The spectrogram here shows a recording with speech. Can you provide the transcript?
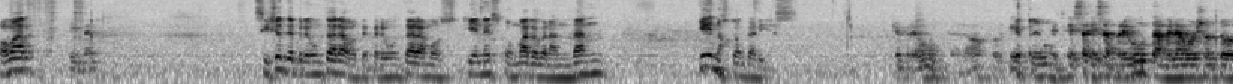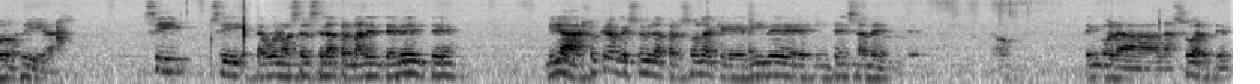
Omar, si yo te preguntara o te preguntáramos quién es Omar Brandán, ¿qué nos contarías? Qué pregunta, ¿no? Porque Esa, esa pregunta me la hago yo todos los días. Sí, sí, está bueno hacérsela permanentemente. Mirá, yo creo que soy una persona que vive intensamente. ¿no? Tengo la, la suerte,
